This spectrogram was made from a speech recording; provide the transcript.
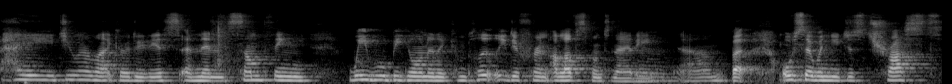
hey do you want to like go do this? And then something we will be gone in a completely different i love spontaneity um, but also when you just trust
